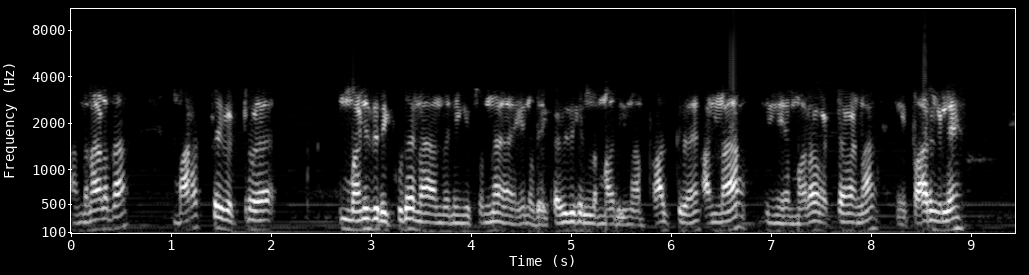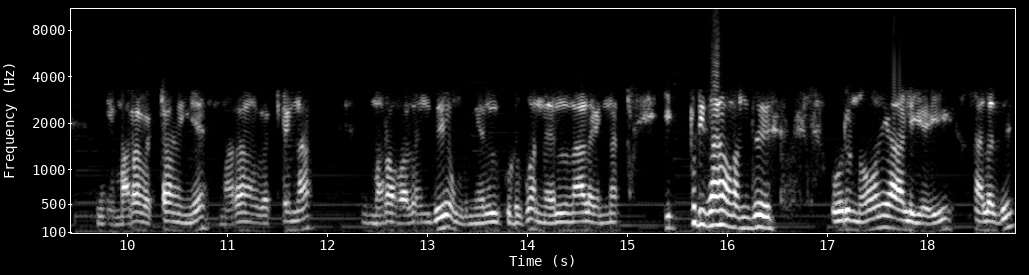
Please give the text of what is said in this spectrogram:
அதனாலதான் மரத்தை வெட்டுற மனிதரை கூட நான் அந்த நீங்க சொன்ன என்னுடைய கவிதைகள்ல மாதிரி நான் பார்க்கிறேன். அண்ணா நீங்க மரம் வெட்ட வேணாம். நீங்க பாருங்களேன். நீங்க மரம் வெட்டாதீங்க. மரம் வெட்டலைன்னா மரம் வளர்ந்து உங்க நெல் கொடுக்கும். நெல்னால என்ன? இப்படிதான் வந்து ஒரு நோயாளியை அல்லது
